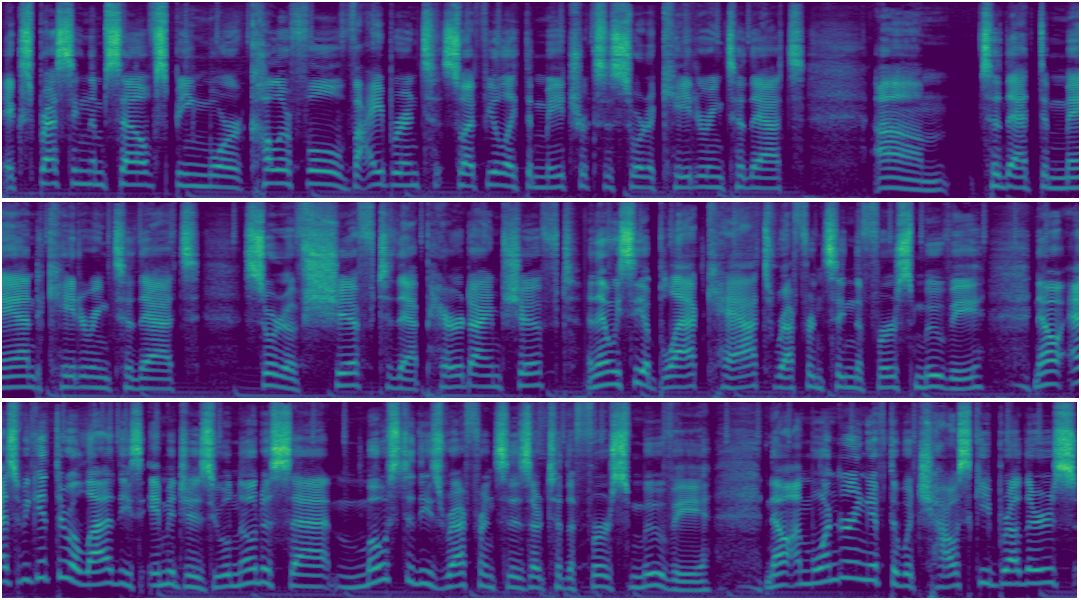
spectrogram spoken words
expressing themselves, being more colorful, vibrant. So I feel like the Matrix is sort of catering to that. Um, to that demand, catering to that sort of shift, to that paradigm shift. And then we see a black cat referencing the first movie. Now, as we get through a lot of these images, you will notice that most of these references are to the first movie. Now, I'm wondering if the Wachowski brothers,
